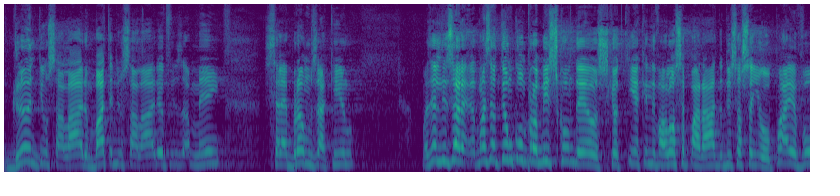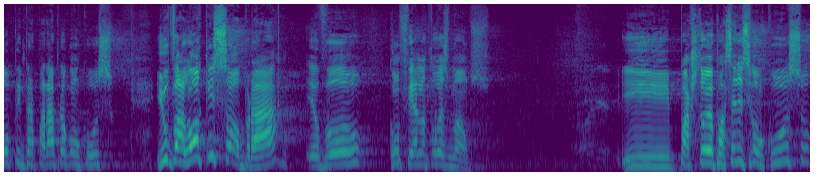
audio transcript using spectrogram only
grande um salário, um bate de um salário. Eu fiz amém, celebramos aquilo. Mas ele diz: Olha, mas eu tenho um compromisso com Deus, que eu tinha aquele valor separado. Eu disse ao Senhor: Pai, eu vou me preparar para o concurso. E o valor que sobrar, eu vou confiar nas tuas mãos. E, pastor, eu passei nesse concurso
